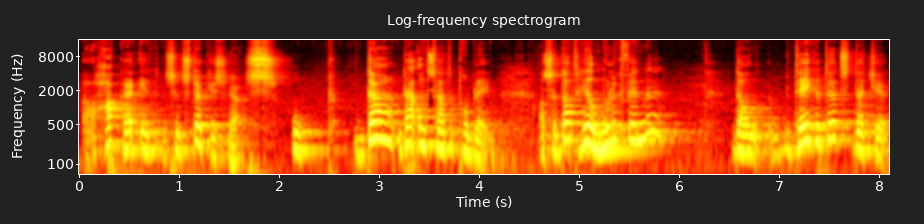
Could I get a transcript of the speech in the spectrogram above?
hakken in zijn stukjes. Ja. Soep. Daar, daar ontstaat het probleem. Als ze dat heel moeilijk vinden, dan betekent het dat je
